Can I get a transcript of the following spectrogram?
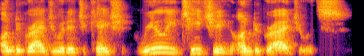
undergraduate education, really teaching undergraduates,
